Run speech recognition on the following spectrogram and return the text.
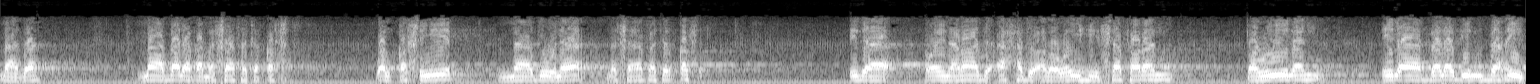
ماذا؟ ما بلغ مسافة قصر والقصير ما دون مسافة القصر. إذا وإن أراد أحد أبويه سفرا طويلا إلى بلد بعيد.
